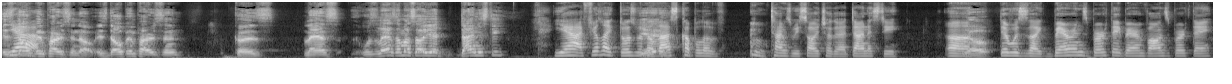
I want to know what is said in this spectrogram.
It's Yeah. dope in person though. It's dope in person. Cause last was the last time I saw you at Dynasty? Yeah, I feel like those were the last couple of times we saw each other at Dynasty. Uh, Yo. There was like Baron's birthday, Baron Vaughn's birthday,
